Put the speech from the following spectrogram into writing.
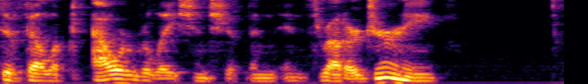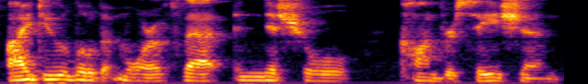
developed our relationship and, and throughout our journey, I do a little bit more of that initial conversation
